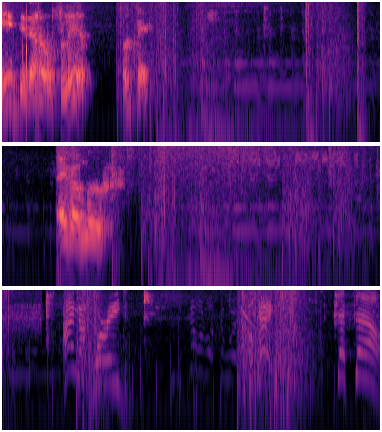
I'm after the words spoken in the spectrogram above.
He did a whole flip. Okay. Hey, bro, move. I'm not worried. Okay. Get down.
